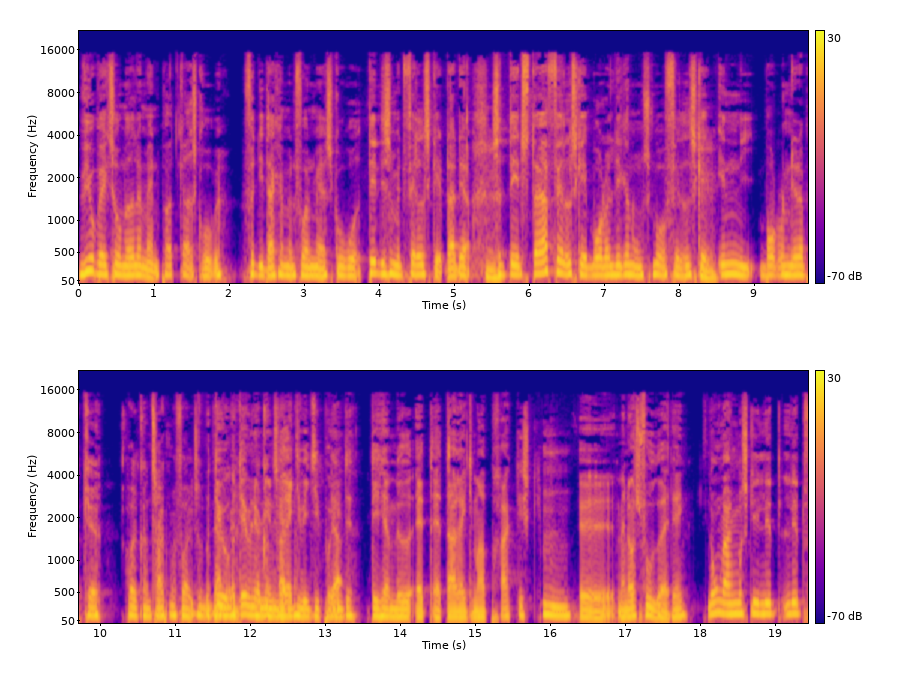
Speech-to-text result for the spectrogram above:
vi er jo begge to medlemmer af en podcastgruppe, fordi der kan man få en masse gode råd. Det er ligesom et fællesskab, der er der. Mm. Så det er et større fællesskab, hvor der ligger nogle små fællesskab mm. Indeni, hvor du netop kan holde kontakt med folk, som du Og det, er jo, og det er jo nemlig en rigtig vigtig pointe. Ja. Det her med, at, at der er rigtig meget praktisk, Mm. øh, man også får ud af det, ikke? Nogle gange måske lidt, lidt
